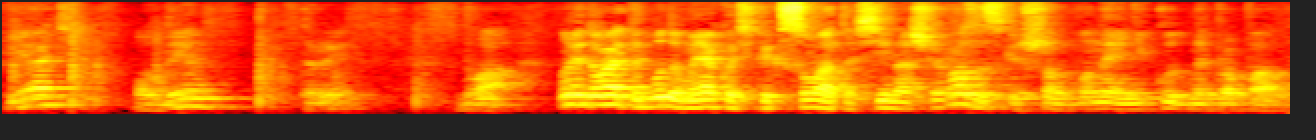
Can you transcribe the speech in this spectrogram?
5, 1, 3, 2. Ну і давайте будемо якось фіксувати всі наші розв'язки, щоб вони нікуди не пропали.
